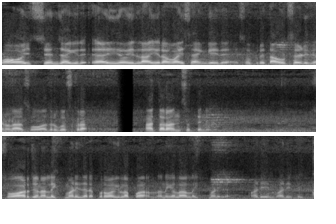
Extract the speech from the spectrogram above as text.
ವಾಯ್ಸ್ ಚೇಂಜ್ ಆಗಿದೆ. ಅಯ್ಯೋ, ಇಲ್ಲ, ಇರೋ ವಾಯ್ಸೇ ಹಂಗೆ ಇದೆ. ಸುಪ್ರೀತಾ ಔಟ್ ಸೈಡ್ ಇದೆಯಲ್ಲ ಸೊ ಅದ್ರಗೋಸ್ಕರ ಆ ಥರ ಅನಿಸುತ್ತೆ ನೀವು ಸೊ ಆರು ಜನ ಲೈಕ್ ಮಾಡಿದ್ದಾರೆ. ಪರವಾಗಿಲ್ಲಪ್ಪ, ನನಗೆಲ್ಲ ಲೈಕ್ ಮಾಡಿದ್ದಾರೆ. ಮಾಡಿ ಮಾಡಿ ಲೈಕ್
